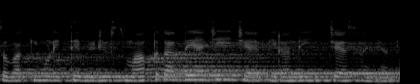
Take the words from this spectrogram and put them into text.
ਸੋ ਬਾਕੀ ਹੁਣ ਇੱਥੇ ਵੀਡੀਓ ਸਮਾਪਤ ਕਰਦੇ ਹਾਂ ਜੀ। ਜੈ ਪੀਰਾਂ ਦੀ, ਜੈ ਸਾਈਆਂ ਦੀ।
